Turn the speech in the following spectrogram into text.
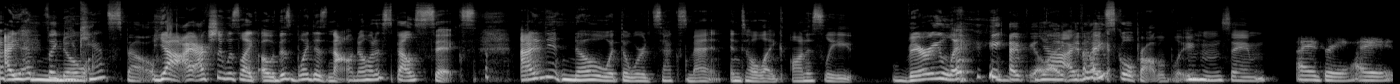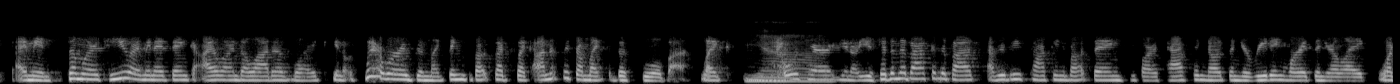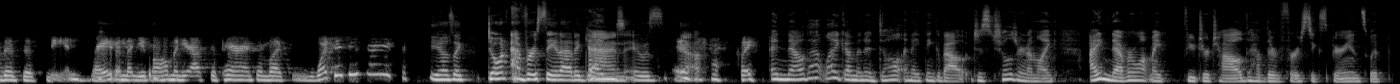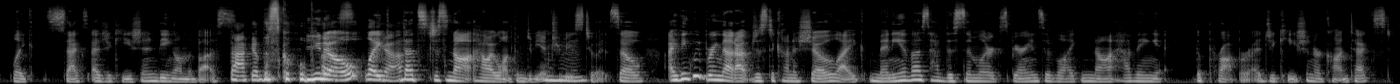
I had like no you can't spell. yeah, I actually was like, oh, this boy does not know how to spell six. I didn't know what the word sex meant until like honestly very late. I feel Yeah, like in high like- school probably. Mhm, same. I agree. I I mean, similar to you. I mean, I think I learned a lot of like, you know, swear words and like things about sex, like honestly from like the school bus. Like Yeah. I was where, you know, you sit in the back of the bus, everybody's talking about things, people are passing notes and you're reading words and you're like, what does this mean? Right. And then you go home and you ask your parents and like, what did you say? Yeah, I was like, don't ever say that again. And- it was yeah. Exactly. And now that like I'm an adult and I think about just children, I'm like, I never want my future child to have their first experience with like sex education being on the bus. Back at the school. you know like Yeah. that's just not how i want them to be introduced mm-hmm. to it so i think we bring that up just to kind of show like many of us have this similar experience of like not having the proper education or context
